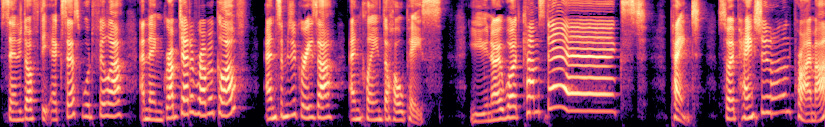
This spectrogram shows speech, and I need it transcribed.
Sanded off the excess wood filler, and then grabbed out a rubber glove and some degreaser and cleaned the whole piece. You know what comes next paint. So I painted it on primer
